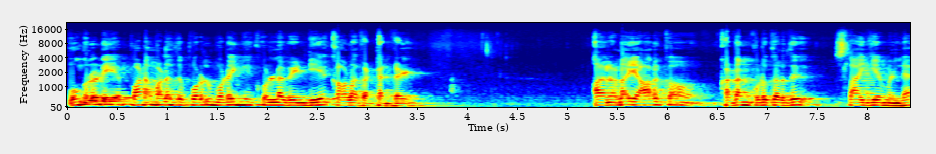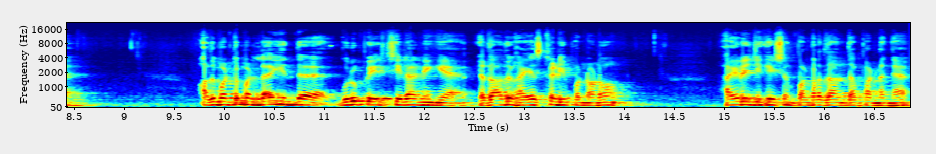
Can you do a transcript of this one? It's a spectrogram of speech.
உங்களுடைய பணம் அல்லது பொருள் முடங்கி கொள்ள வேண்டிய காலகட்டங்கள். அதனால் யாருக்கும் கடன் கொடுக்கறது ஸ்லாகியம் இல்லை அது மட்டுமல்ல இந்த குரு பயிற்சியில் நீங்கள் ஏதாவது ஹையர் ஸ்டடி பண்ணணும் ஹையர் எஜுகேஷன் பண்ணுறதா இருந்தால் பண்ணுங்கள்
